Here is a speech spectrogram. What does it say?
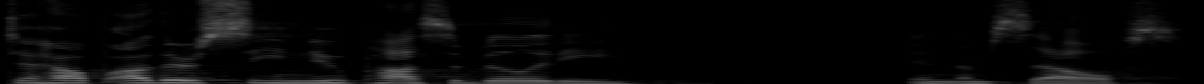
to help others see new possibility in themselves.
